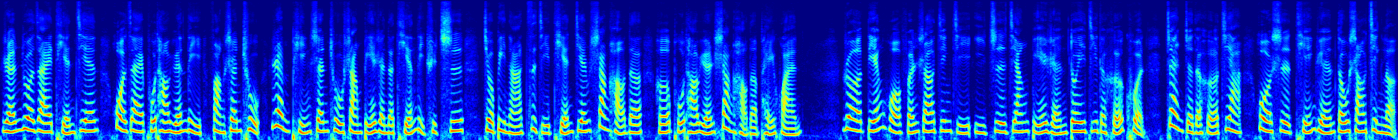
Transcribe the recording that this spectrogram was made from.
人若在田间或在葡萄园里放牲畜，任凭牲畜上别人的田里去吃，就必拿自己田间上好的和葡萄园上好的赔还。若点火焚烧荆棘，以致将别人堆积的禾捆、站着的禾架或是田园都烧尽了，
